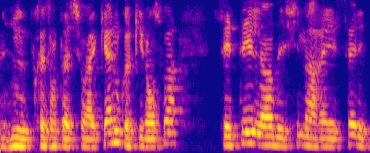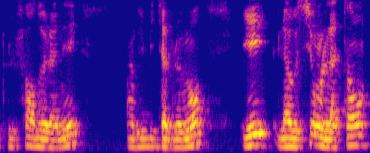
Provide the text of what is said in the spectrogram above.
une présentation à Cannes, quoi qu'il en soit, c'était l'un des films à réessai les plus forts de l'année, indubitablement. Et là aussi, on l'attend,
